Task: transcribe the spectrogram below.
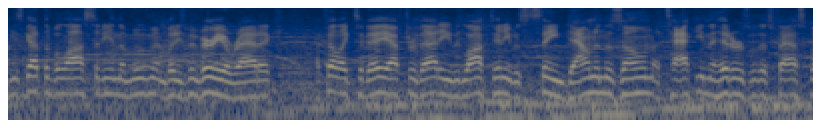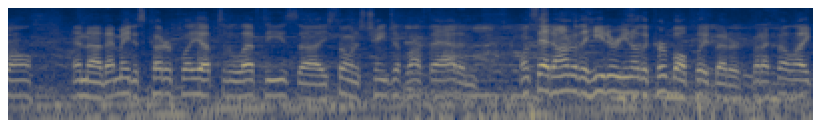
he's got the velocity and the movement, but he's been very erratic. I felt like today, after that, he locked in. He was staying down in the zone, attacking the hitters with his fastball and uh, that made his cutter play up to the lefties. Uh, he's throwing his changeup off that, and once they had honor the heater, you know the curveball played better. But I felt like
